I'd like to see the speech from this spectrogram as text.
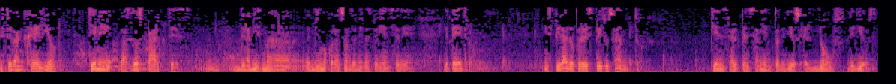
este Evangelio tiene las dos partes de la misma, del mismo corazón, de la misma experiencia de, Pedro. Inspirado por el Espíritu Santo, piensa el pensamiento de Dios, el nous de Dios,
